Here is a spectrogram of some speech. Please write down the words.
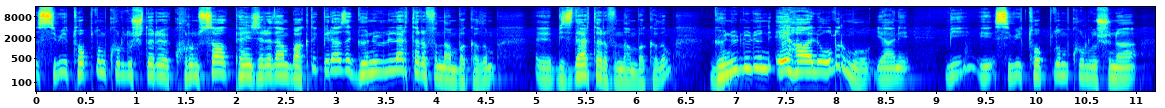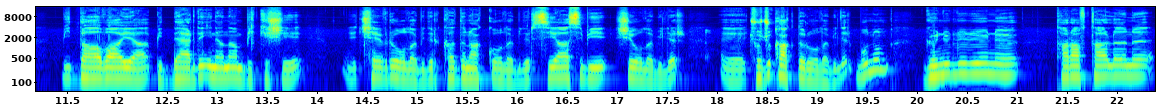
sivil toplum kuruluşları kurumsal pencereden baktık. Biraz da gönüllüler tarafından bakalım. E, bizler tarafından bakalım. Gönüllülüğün e-hali olur mu? Yani bir e, sivil toplum kuruluşuna, bir davaya, bir derde inanan bir kişi çevre olabilir, kadın hakkı olabilir, siyasi bir şey olabilir, e, çocuk hakları olabilir. Bunun gönüllülüğünü, taraftarlığını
